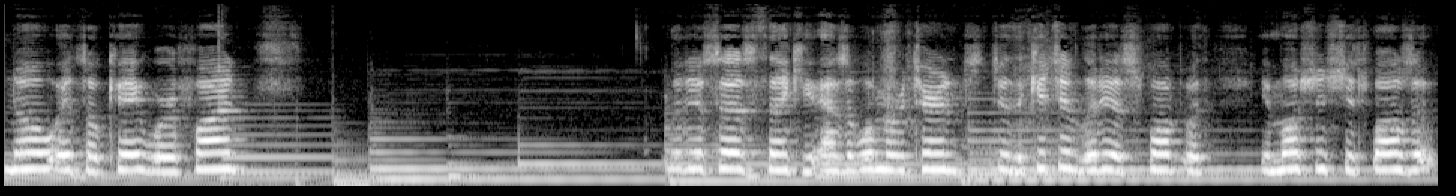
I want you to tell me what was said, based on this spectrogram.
no, it's okay. We're fine. Lydia says thank you. As the woman returns to the kitchen, Lydia is swamped with emotion. She swallows it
